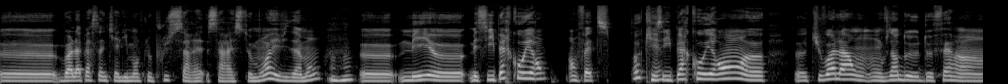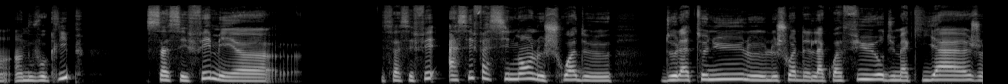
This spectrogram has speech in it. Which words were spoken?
Euh, bah, la personne qui alimente le plus, ça, re- ça reste moi, évidemment. Mhm. Euh, mais euh, mais c'est hyper cohérent, en fait. Ok. C'est hyper cohérent. tu vois, là, on, on vient de, de faire un, un nouveau clip. Ça s'est fait, mais ça s'est fait assez facilement, le choix de, de la tenue, le, le choix de la coiffure, du maquillage.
